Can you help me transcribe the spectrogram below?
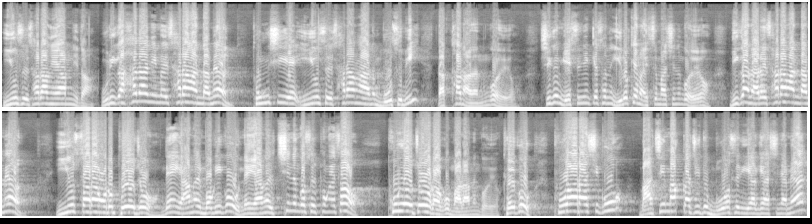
이웃을 사랑해야 합니다. 우리가 하나님을 사랑한다면 동시에 이웃을 사랑하는 모습이 나타나는 거예요. 지금 예수님께서는 이렇게 말씀하시는 거예요. 네가 나를 사랑한다면 이웃 사랑으로 보여줘. 내 양을 먹이고 내 양을 치는 것을 통해서 보여줘라고 말하는 거예요. 결국 부활하시고 마지막까지도 무엇을 이야기하시냐면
